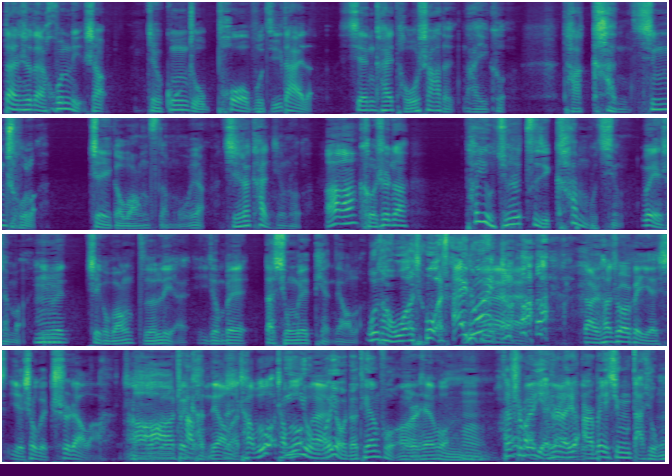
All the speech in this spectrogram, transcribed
但是在婚礼上，这个公主迫不及待的掀开头纱的那一刻，她看清楚了这个王子的模样。其实她看清楚了。啊啊！可是呢，他又觉得自己看不清，为什么？嗯因为这个王子的脸已经被大熊给舔掉了。我操，我我猜对了。哎但是他说被野野兽给吃掉了啊，差不多被啊差不啃掉了，差不多，差不多。哎有我有这天赋啊有这！天赋，嗯，他是不是也是来自耳背星大熊？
